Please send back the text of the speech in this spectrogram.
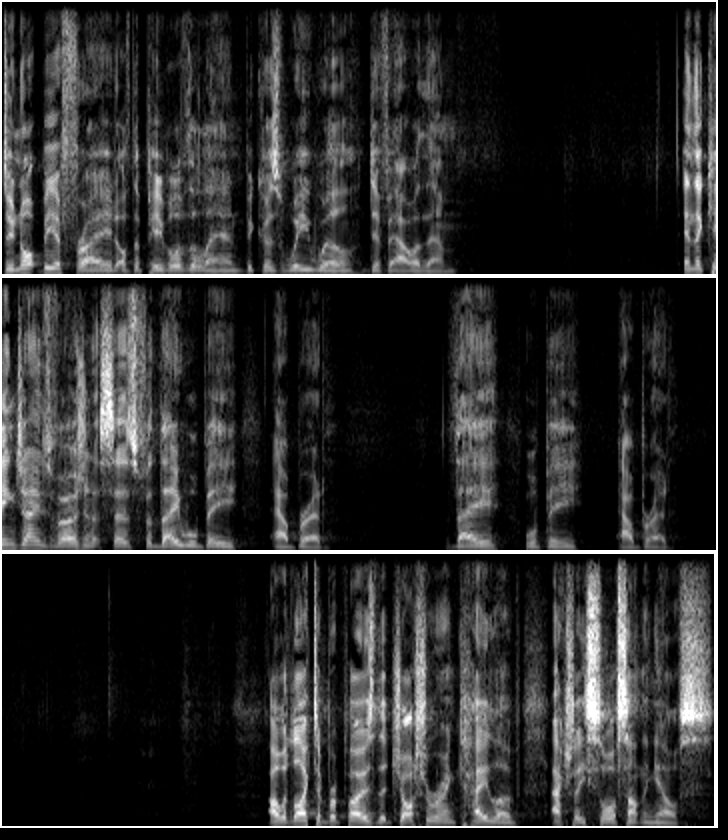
Do not be afraid of the people of the land, because we will devour them. In the King James Version, it says, For they will be our bread. They will be our bread. I would like to propose that Joshua and Caleb actually saw something else.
